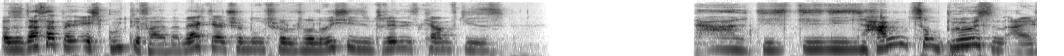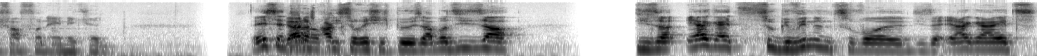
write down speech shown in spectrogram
Also das hat mir echt gut gefallen. Man merkt halt schon, schon, schon richtig im Trainingskampf dieses ja, diesen, diesen Hang zum Bösen einfach von Anakin. Der ist ja, ja dann noch nicht so richtig böse, aber dieser, dieser Ehrgeiz zu gewinnen zu wollen, dieser Ehrgeiz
